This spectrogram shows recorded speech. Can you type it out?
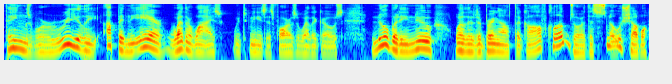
things were really up in the air weather-wise, which means as far as the weather goes. Nobody knew whether to bring out the golf clubs or the snow shovel.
